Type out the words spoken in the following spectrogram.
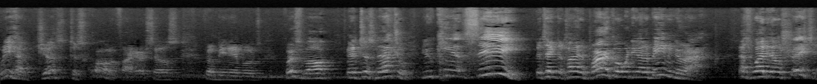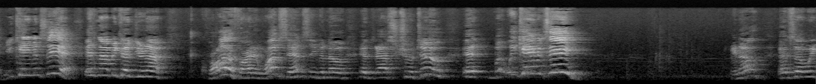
we have just disqualified ourselves from being able to. First of all, it's just natural. You can't see to take the tiny particle when you got a beam in your eye. That's why the illustration. You can't even see it. It's not because you're not qualified in one sense, even though it, that's true too. It, but we can't even see. You know, and so we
